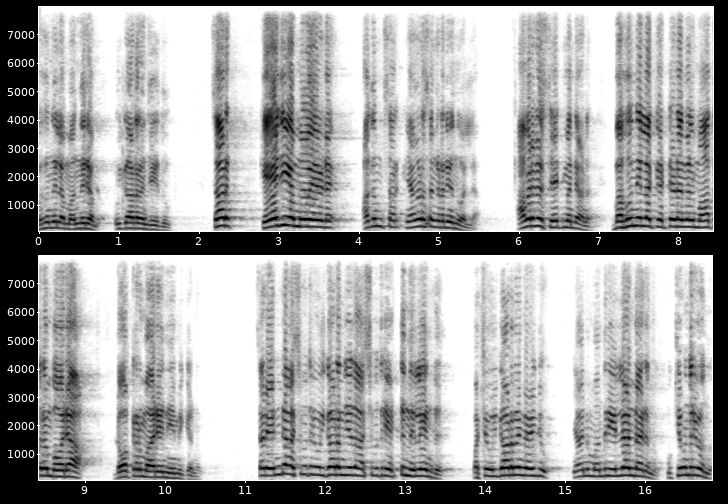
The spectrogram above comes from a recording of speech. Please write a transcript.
ബഹുനില മന്ദിരം ഉദ്ഘാടനം ചെയ്തു. സാർ കെ ജി എം ഒയുടെ അതും സാർ ഞങ്ങളുടെ സംഘടനയൊന്നുമല്ല. അവരുടെ സ്റ്റേറ്റ്മെന്റ് ആണ് ബഹുനില കെട്ടിടങ്ങൾ മാത്രം പോരാ ഡോക്ടർമാരെ നിയമിക്കണം. സാർ എന്റെ ആശുപത്രി ഉദ്ഘാടനം ചെയ്ത ആശുപത്രി എട്ട് നിലയുണ്ട്. പക്ഷെ ഉദ്ഘാടനം കഴിഞ്ഞു. ഞാൻ മന്ത്രി എല്ലാം ഉണ്ടായിരുന്നു. മുഖ്യമന്ത്രി വന്നു.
